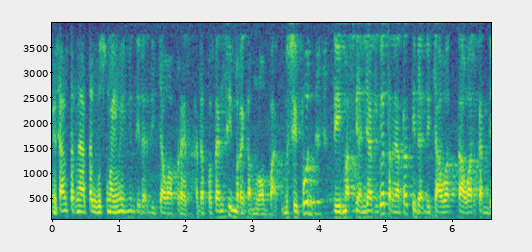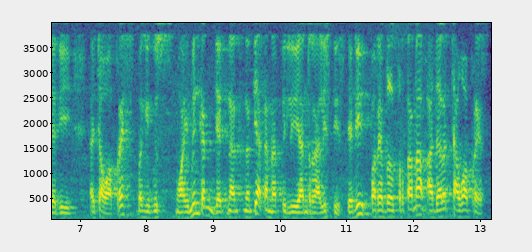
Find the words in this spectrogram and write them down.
misalnya ternyata Gus Muhaimin tidak dicawapres, ada potensi mereka melompat. Meskipun di Mas Ganjar juga ternyata tidak ditawarkan jadi eh, cawapres, bagi Gus Muhaimin kan jadi, nanti akan ada pilihan realistis. Jadi variabel pertama adalah cawapres,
